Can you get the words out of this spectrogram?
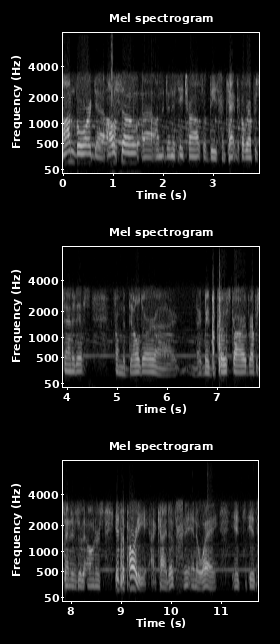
On board, uh, also uh, on the, sea trials, will be some technical representatives from the builder, uh, maybe the Coast Guard representatives of the owners. It's a party, uh, kind of, in a way. It's it's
